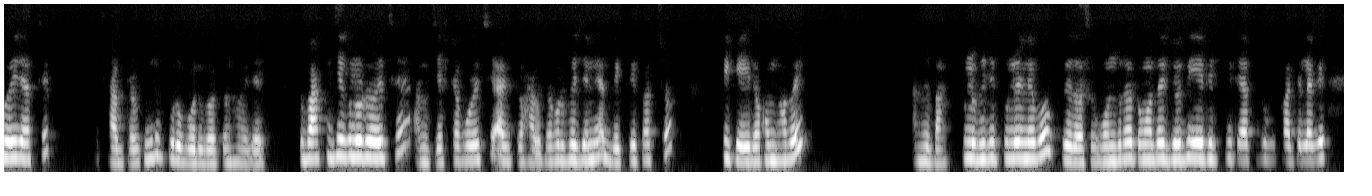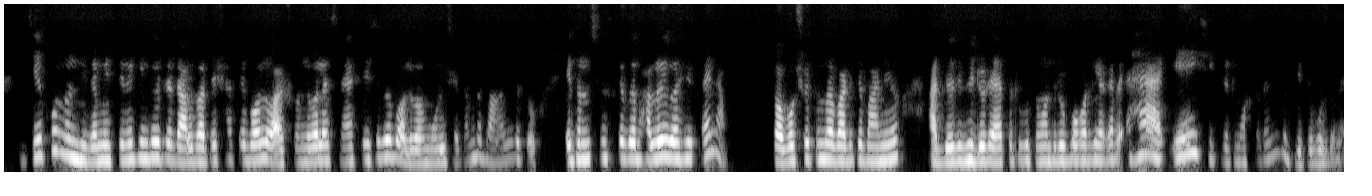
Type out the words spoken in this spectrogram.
হয়ে যাচ্ছে, স্বাদটাও কিন্তু পুরো পরিবর্তন হয়ে যায়। তো বাকি যেগুলো রয়েছে, আমি চেষ্টা করেছি আর একটু হালকা করে ভেজে নিয়ে দেখতেই পাচ্ছ, ঠিক এইরকম ভাবে আমি বাকিগুলো ভেজে তুলে নেব। প্রিয় দর্শক বন্ধুরা, তোমাদের যদি এই রেসিপিটা এতটুকু কাজে লাগে যে কোনো নিরামিষ দিনে কিন্তু এটা ডাল ভাতের সাথে বলো, আর সন্ধ্যাবেলায় স্ন্যাক্স হিসেবে বলো, বা মুড়ির সাথে, আমরা বাঙালিরা তো এই ধরনের স্ন্যাক্স খেতে ভালোই বাসি, তাই না? তো অবশ্যই তোমরা বাড়িতে বানিও। আর যদি ভিডিওটা এতটুকু তোমাদের উপকারে লাগে হ্যাঁ এই সিক্রেট মশলাটা কিন্তু দিতে বলবে না।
